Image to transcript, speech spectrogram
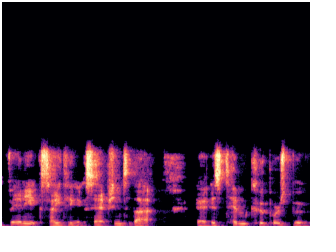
very exciting exception to that uh, is Tim Cooper's book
